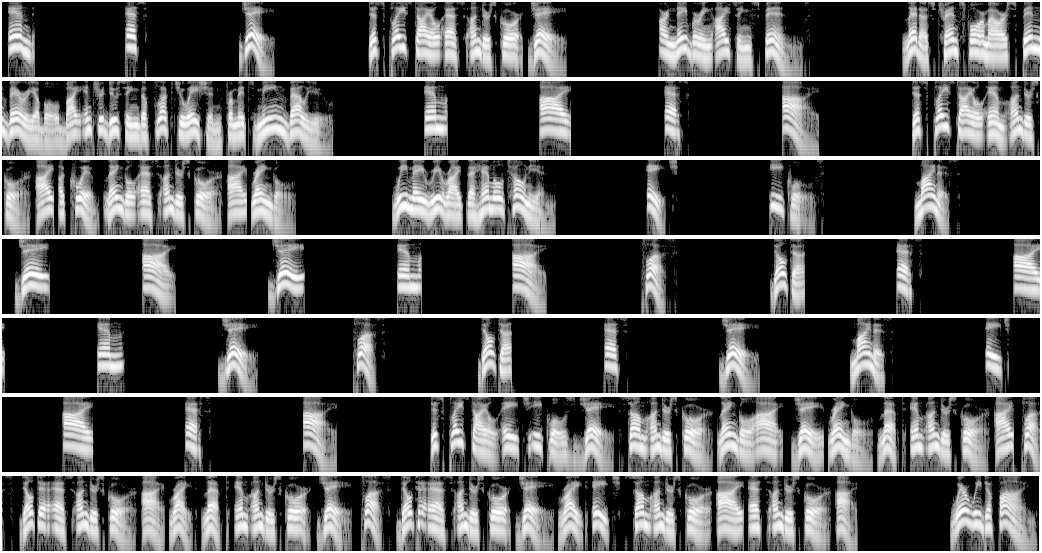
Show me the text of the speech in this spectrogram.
And s j. Display style s underscore j. Are neighboring Ising spins. Let us transform our spin variable by introducing the fluctuation from its mean value M I S I display style m underscore i equiv langle s underscore i rangle. We may rewrite the Hamiltonian h equals minus j i j M I plus delta s i m j plus delta s j minus h i s i. Display style h equals j sum underscore langle i j rangle left m underscore i plus delta s underscore i right left m underscore j plus delta s underscore j right h sum underscore i s underscore i. Where we define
